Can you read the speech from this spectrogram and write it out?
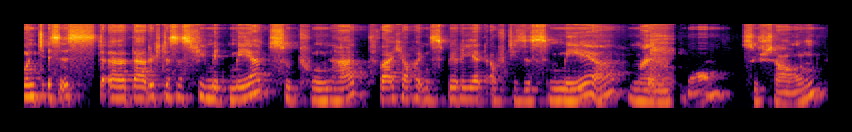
Und es ist äh, dadurch, dass es viel mit Meer zu tun hat, war ich auch inspiriert, auf dieses Meer mal zu schauen.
